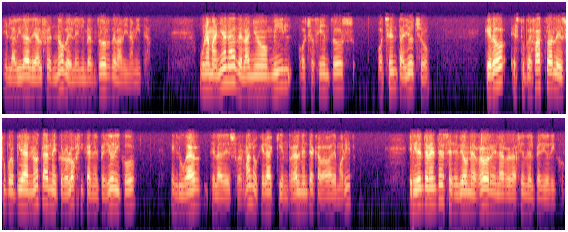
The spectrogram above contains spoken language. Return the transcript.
en la vida de Alfred Nobel, el inventor de la dinamita. Una mañana del año 1888 quedó estupefacto al leer su propia nota necrológica en el periódico en lugar de la de su hermano, que era quien realmente acababa de morir. Evidentemente se debió a un error en la redacción del periódico.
